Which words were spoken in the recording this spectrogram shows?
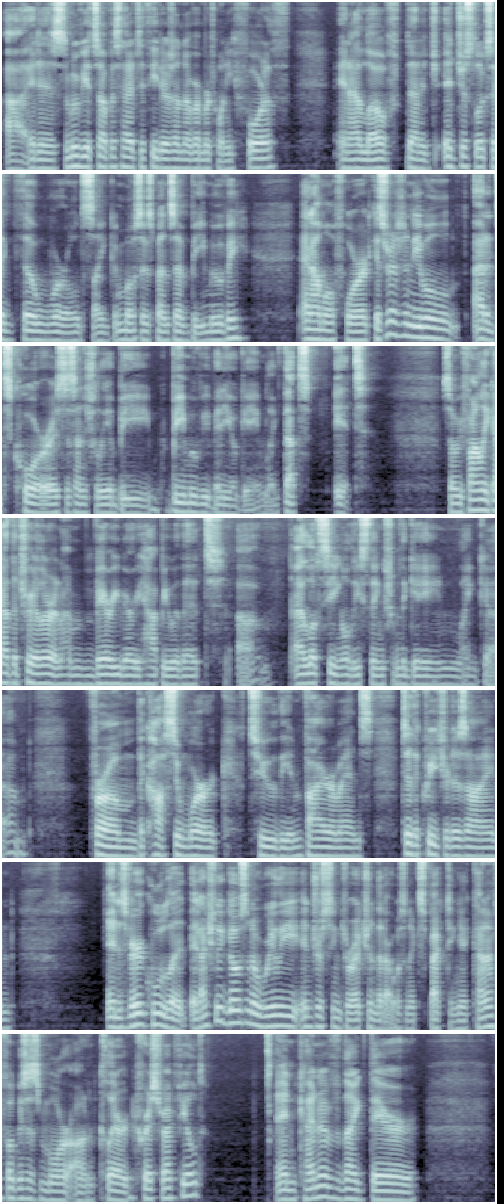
Uh, it is the movie itself is headed to theaters on November 24th, and I love that it, it just looks like the world's like most expensive B movie, and I'm all for it because Resident Evil at its core is essentially a B B movie video game. Like that's it. So we finally got the trailer, and I'm very very happy with it. Um, I love seeing all these things from the game, like um, from the costume work to the environments to the creature design and it's very cool. It, it actually goes in a really interesting direction that I wasn't expecting. It kind of focuses more on Claire and Chris Redfield, and kind of like they're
